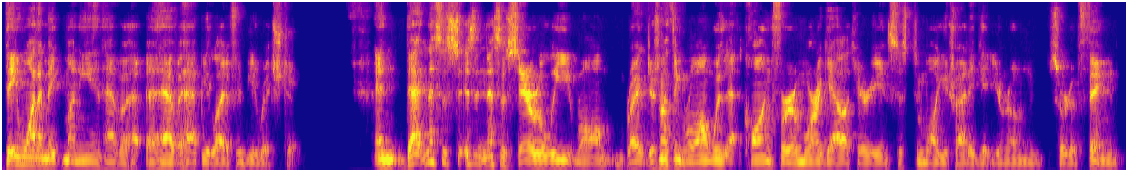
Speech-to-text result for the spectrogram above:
they want to make money and have a have a happy life and be rich too. And that necess- isn't necessarily wrong, right? There's nothing wrong with calling for a more egalitarian system while you try to get your own sort of thing.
